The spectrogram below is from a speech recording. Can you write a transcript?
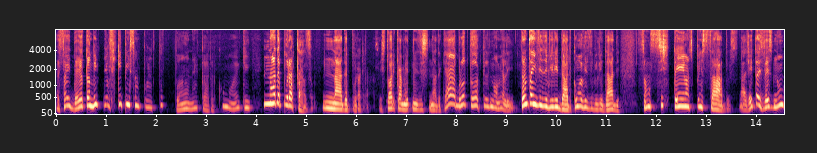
Essa ideia eu também eu fiquei pensando, pô, Tupã, né, cara? Como é que nada é por acaso? Nada é por acaso. Historicamente não existe nada que ah, brotou aquele nome ali. Tanto a invisibilidade como a visibilidade são sistemas pensados. A gente às vezes não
